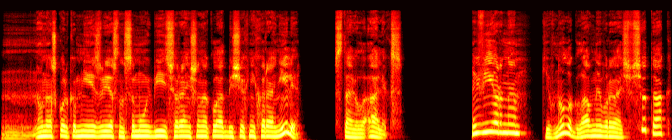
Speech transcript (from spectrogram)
«Ну, насколько мне известно, самоубийц раньше на кладбищах не хоронили?» — вставила Алекс. «Верно», — кивнула главный врач. «Все так.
